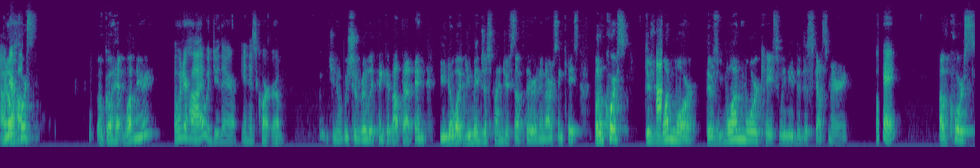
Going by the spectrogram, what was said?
No, wonder of how. course. Oh, go ahead. What, Mary? I wonder how I would do there in his courtroom. you know, we should really think about that. And you know what? You may just find yourself there in an arson case. But of course, there's Ah. one more. There's one more case we need to discuss, Mary. Okay. Of course,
